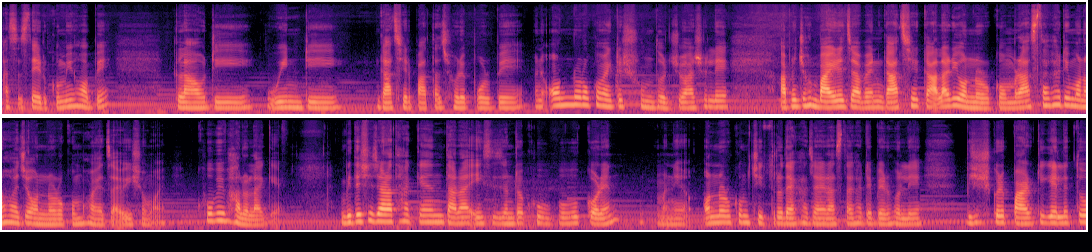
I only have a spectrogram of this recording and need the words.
আস্তে আস্তে এরকমই হবে। ক্লাউডি উইন্ডি গাছের পাতা ঝরে পড়বে মানে অন্যরকম একটা সৌন্দর্য। আসলে আপনি যখন বাইরে যাবেন, গাছের কালারই অন্যরকম। রাস্তাঘাটই মনে হয় যে অন্যরকম হয়ে যায় ওই সময়। খুবই ভালো লাগে। বিদেশে যারা থাকেন, তারা এই সিজনটা খুব উপভোগ করেন। মানে অন্যরকম চিত্র দেখা যায় রাস্তাঘাটে বের হলে। বিশেষ করে পার্কে গেলে তো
